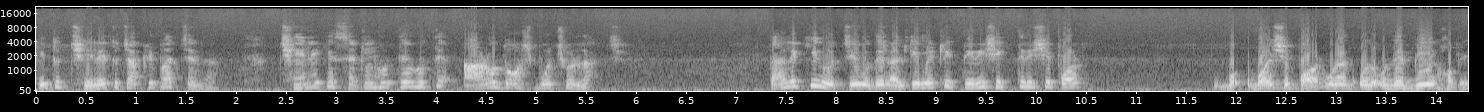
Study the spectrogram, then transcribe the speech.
কিন্তু ছেলে তো চাকরি পাচ্ছে না। ছেলেকে সেটেল হতে হতে আরও দশ বছর লাগছে। তাহলে কি হচ্ছে? ওদের আলটিমেটলি তিরিশ, একত্রিশে পর বয়সে পর ওনার, ও- ওদের বিয়ে হবে।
